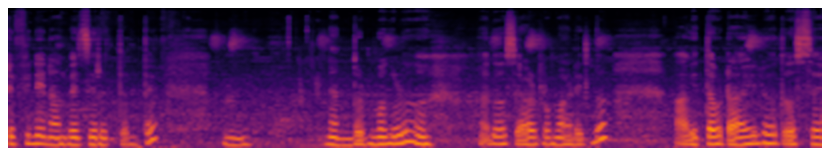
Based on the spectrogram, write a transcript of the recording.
ಟಿಫಿನೇ ನಾನ್ ವೆಜ್ ಇರುತ್ತಂತೆ. ನನ್ನ ದೊಡ್ಡ ಮಗಳು ದೋಸೆ ಆರ್ಡ್ರ್ ಮಾಡಿದ್ಲು. ವಿತೌಟ್ ಆಯಿಲು ದೋಸೆ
